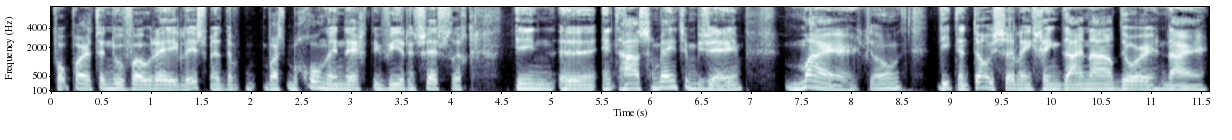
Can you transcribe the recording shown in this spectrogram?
popart en Nouveau Realisme. Dat was begonnen in 1964 in, in het Haas Gemeentemuseum. Maar die tentoonstelling ging daarna door naar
